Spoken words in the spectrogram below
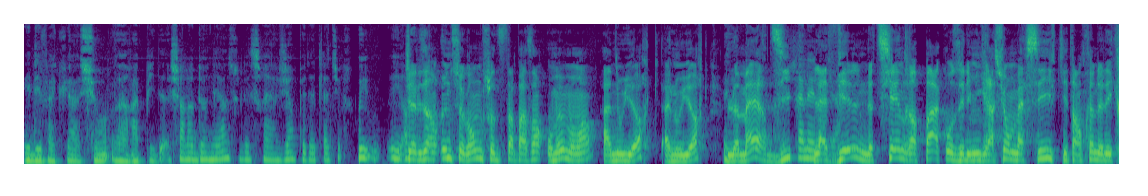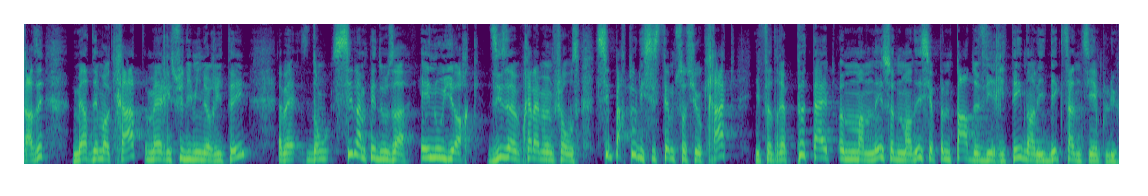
et d'évacuation euh, rapide. Charlotte Dornelas, je vous laisse réagir peut-être là-dessus. Oui. J'allais dire en une seconde, soit dit en passant, au même moment, à New York, à New York, le maire dit la ville ne tiendra pas à cause de l'immigration massive qui est en train de l'écraser. Maire démocrate, maire issu des minorités. Eh bien, donc, si Lampedusa et New York disent à peu près la même chose, si partout les systèmes sociaux craquent, il faudrait peut-être un moment donné se demander s'il n'y a pas une part de vérité dans l'idée que ça ne tient plus.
